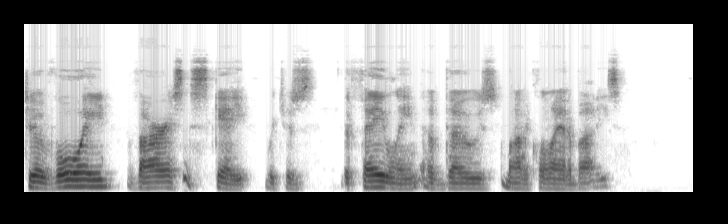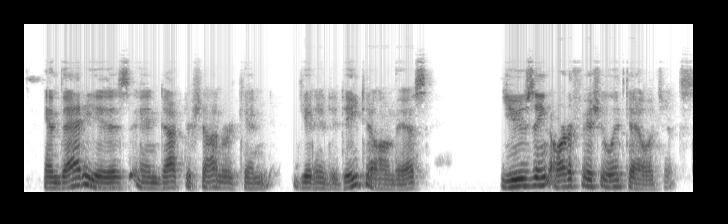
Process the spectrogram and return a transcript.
to avoid virus escape, which is the failing of those monoclonal antibodies. And that is, and Dr. Chandra can get into detail on this, using artificial intelligence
